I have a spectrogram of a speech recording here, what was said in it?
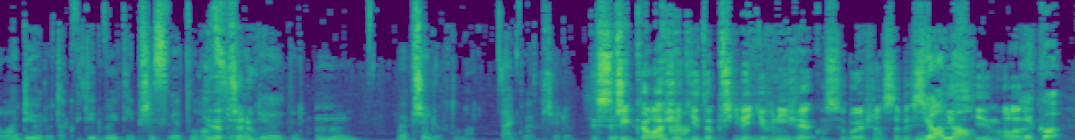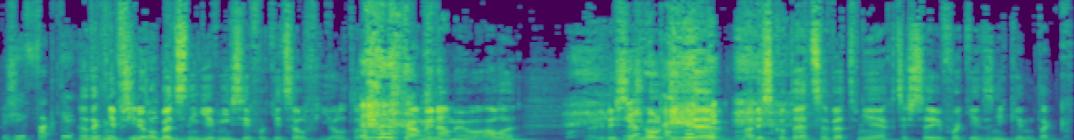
lediodu, takový ty dvojitý přisvětlovací lediodu. Mhm, vepředu to má, tak vepředu. Ty jsi říkala, že a... ti to přijde divný, že jako se budeš na sebe jo, no, tím, ale... jako, že fakt jako... No, tak mně přijde obecný divný si fotit selfie, ale to jako nechám jinam, jo, ale když jsi holky kde na diskotéce ve tmě a chceš se ji fotit s někým, tak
